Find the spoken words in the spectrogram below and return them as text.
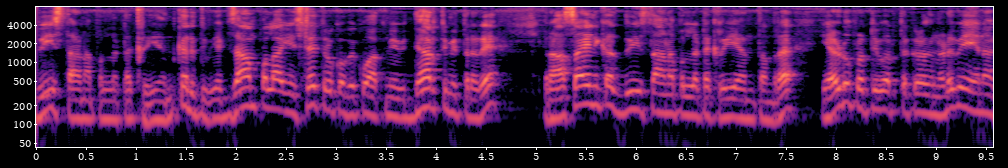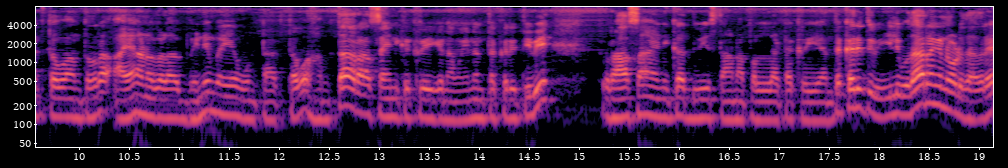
ದ್ವಿಸ್ಥಾನ ಪಲ್ಲಟ ಕ್ರಿಯೆ ಅಂತ ಕರಿತೀವಿ. ಎಕ್ಸಾಂಪಲ್ ಆಗಿ ಇಷ್ಟೇ ತಿಳ್ಕೊಬೇಕು. ಆತ್ಮೀಯ ವಿದ್ಯಾರ್ಥಿ ಮಿತ್ರರೇ, ರಾಸಾಯನಿಕ ದ್ವಿಸ್ಥಾನ ಪಲ್ಲಟ ಕ್ರಿಯೆ ಅಂತಂದ್ರೆ ಎರಡು ಪ್ರತಿವರ್ತಕಗಳ ನಡುವೆ ಏನಾಗ್ತಾವ ಅಂತಂದ್ರೆ ಅಯಾನುಗಳ ವಿನಿಮಯ ಉಂಟಾಗ್ತಾವ. ಅಂಥ ರಾಸಾಯನಿಕ ಕ್ರಿಯೆಗೆ ನಾವು ಏನಂತ ಕರಿತೀವಿ? ರಾಸಾಯನಿಕ ದ್ವಿಸ್ಥಾನ ಪಲ್ಲಟ ಕ್ರಿಯೆ ಅಂತ ಕರಿತೀವಿ. ಇಲ್ಲಿ ಉದಾಹರಣೆಗೆ ನೋಡೋದಾದರೆ,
